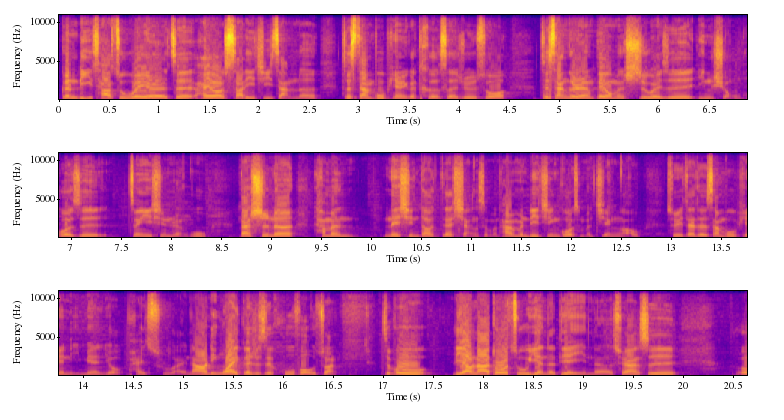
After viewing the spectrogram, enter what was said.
跟理查朱威尔这还有萨利机长呢，这三部片有一个特色，就是说这三个人被我们视为是英雄或者是争议性人物，但是呢，他们内心到底在想什么？他们历经过什么煎熬？所以在这三部片里面有拍出来。然后另外一个就是《胡佛传》这部。里奥纳多主演的电影呢，虽然是我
